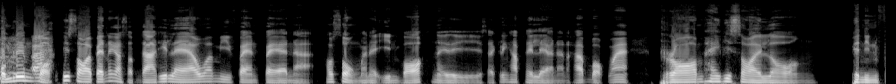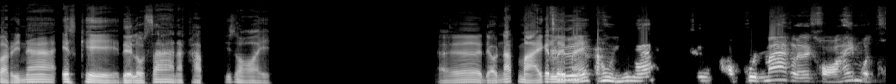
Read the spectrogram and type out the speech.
ผมลืมอะบอกพี่ซอยไปตั้งแต่สัปดาห์ที่แล้วว่ามีแฟนๆอะเขาส่งมาใน inbox ใน Cycling Hub Thailand นะครับ บอกว่าพร้อมให้พี่ซอยลองเพนินฟาริน่า SK เดโ o ซ่านะครับ พี่ซอย เออ เดี๋ยวนัดหมายกันเลยไหมคือเอาอย่างนี้นะ คือขอบคุณมากเลยขอให้หมดโค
